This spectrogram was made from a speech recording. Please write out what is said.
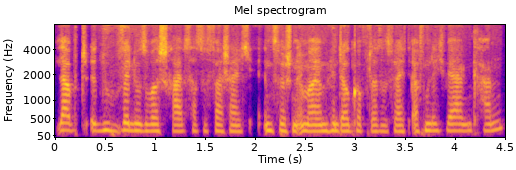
glaube, du, wenn du sowas schreibst, hast du wahrscheinlich inzwischen immer im Hinterkopf, dass es vielleicht öffentlich werden kann.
